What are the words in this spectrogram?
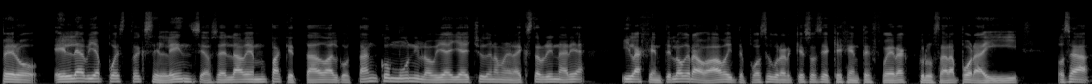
pero él le había puesto excelencia, o sea, él había empaquetado algo tan común y lo había ya hecho de una manera extraordinaria y la gente lo grababa y te puedo asegurar que eso hacía que gente fuera, cruzara por ahí. O sea,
